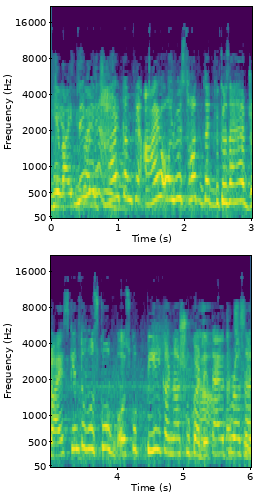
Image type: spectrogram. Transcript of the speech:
ये वाइट नहीं मैंने हर company I always thought that because I have dry skin तो वो उसको उसको पील करना शुरू कर देता है थोड़ा सा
